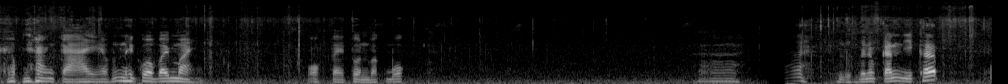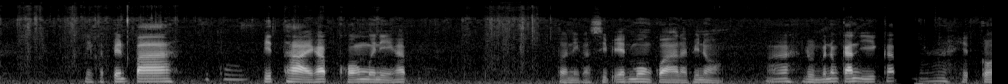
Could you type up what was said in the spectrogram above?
เกือบย่างกายครับนึกว่าใบใหม่ออกแต่ต้นบักบกอ่าอ่าหลุดไปน้ำกันอีกครับ นี่ก็เป็นปลาปิดท้ายครับของมือนี้ครับ ตอนนี้ก็สิบเอ็ดโมงกว่าแล้วพี่น้องอ่าหลุดไปน้ำกันอีกครับอ่าเห็ดก่อ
